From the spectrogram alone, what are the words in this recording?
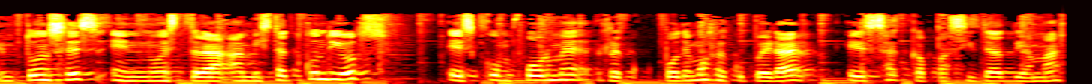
Entonces, en nuestra amistad con Dios es conforme podemos recuperar esa capacidad de amar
